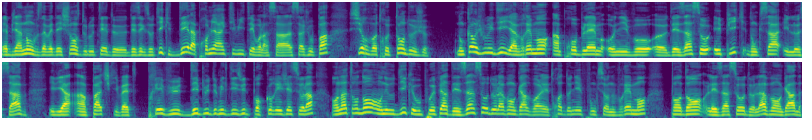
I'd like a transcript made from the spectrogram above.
Eh bien non, vous avez des chances de looter des exotiques dès la première activité. Voilà, ça, ça joue pas sur votre temps de jeu. Donc comme je vous l'ai dit, il y a vraiment un problème au niveau euh, des assauts épiques, donc ça ils le savent. Il y a un patch qui va être prévu début 2018 pour corriger cela. En attendant, on nous dit que vous pouvez faire des assauts de l'avant-garde. Voilà, les trois deniers fonctionnent vraiment pendant les assauts de l'avant-garde.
